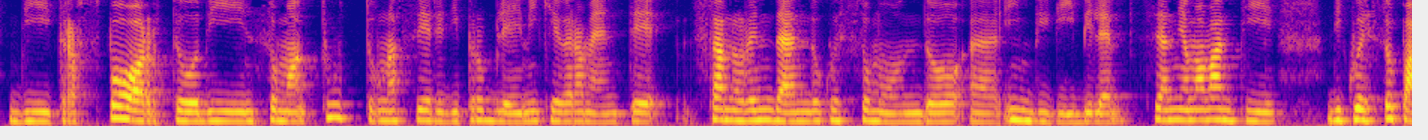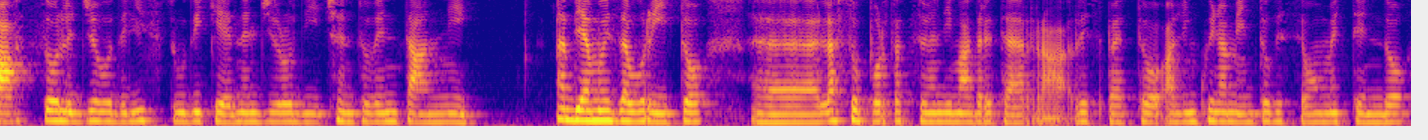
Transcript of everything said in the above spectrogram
di trasporto, di insomma tutta una serie di problemi che veramente stanno rendendo questo mondo eh, invivibile. Se andiamo avanti di questo passo, leggevo degli studi che nel giro di 120 anni abbiamo esaurito eh, la sopportazione di madre terra rispetto all'inquinamento che stiamo mettendo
